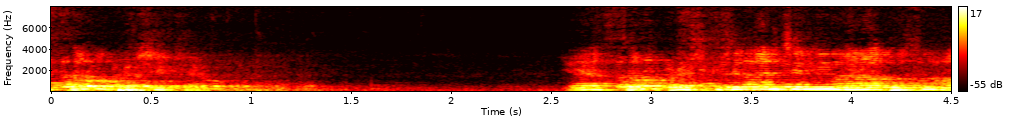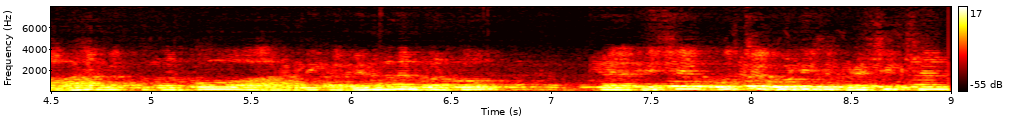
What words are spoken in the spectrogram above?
सर्व प्रशिक्षक. या सर्व प्रशिक्षकांचे मी मनापासून आभार व्यक्त करतो हार्दिक अभिनंदन करतो की अतिशय उच्च कोटीचे प्रशिक्षण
